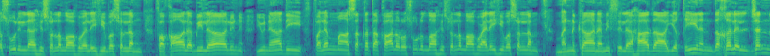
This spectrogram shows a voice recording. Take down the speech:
റസൂലില്ലാഹി സ്വല്ലല്ലാഹു അലൈഹി വസല്ലം. ഫഖാല ബിലാൽ യുനാദി ഫലമ്മാ സഖത ഖാല റസൂലുള്ളാഹി സ്വല്ലല്ലാഹു അലൈഹി വസല്ലം മൻ കാന മിസ്ല ഹാദാ യഖീനൻ ദഖലൽ ജന്ന.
